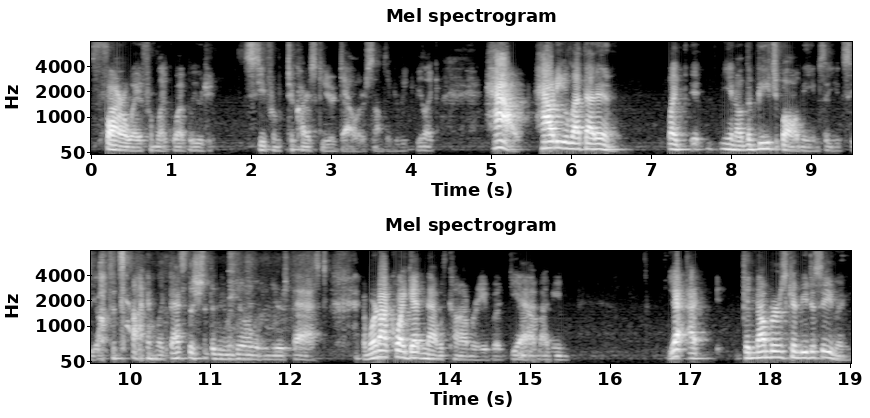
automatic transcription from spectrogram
far away from like what we would see from Tokarski or Dell or something. We'd be like, how? How do you let that in? Like it, you know the beach ball memes that you'd see all the time. Like that's the shit that we were dealing with in years past, and we're not quite getting that with Comrie. But yeah, I mean, yeah, I, the numbers can be deceiving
